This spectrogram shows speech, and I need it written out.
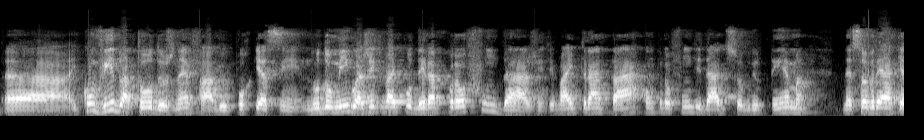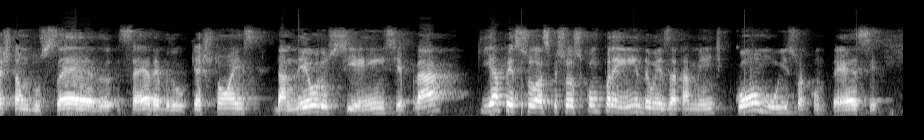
Uh, e convido a todos, né, Fábio, porque assim, no domingo a gente vai poder aprofundar, a gente vai tratar com profundidade sobre o tema, né, sobre a questão do cérebro, questões da neurociência, para que pessoa, as pessoas compreendam exatamente como isso acontece,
